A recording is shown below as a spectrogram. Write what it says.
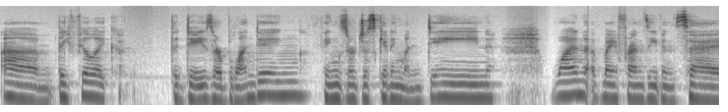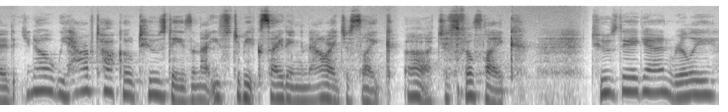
Um, they feel like the days are blending, things are just getting mundane. One of my friends even said, You know, we have Taco Tuesdays, and that used to be exciting. And now I just like, uh, it just feels like Tuesday again, really?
